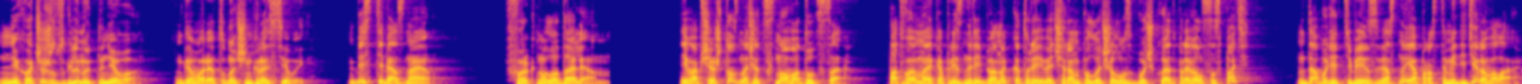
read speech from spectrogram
«Не хочешь взглянуть на него? Говорят, он очень красивый. Без тебя знаю», — фыркнула Далиан. «И вообще, что значит снова дуться? По-твоему, я капризный ребёнок, который вечером получил узбучку и отправился спать? Да будет тебе известно, я просто медитировала.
